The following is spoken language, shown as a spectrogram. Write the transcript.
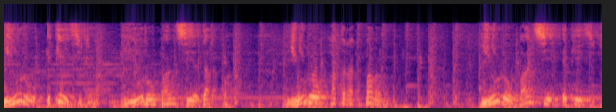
යූරෝ එකේ සිට යූරෝ 500 දක්වා. යූරෝ 4ක් පමණ. යූරෝ 501 සිට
